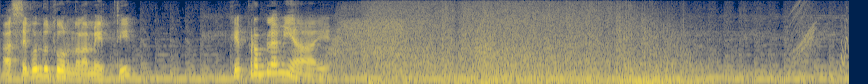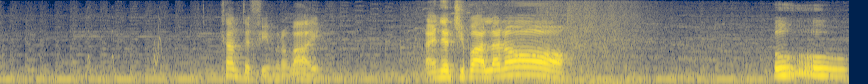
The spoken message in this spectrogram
Al secondo turno la metti? Che problemi hai? Canto effimero, vai. Energy palla, no! Oh!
